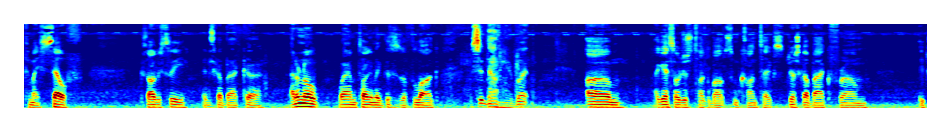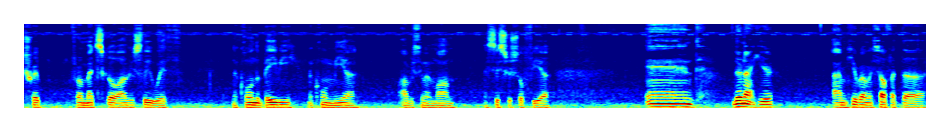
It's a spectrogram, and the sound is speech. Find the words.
to myself, because obviously I just got back. Uh, I don't know why I'm talking like this is a vlog. Sit down here, but um I guess I'll just talk about some context. Just got back from a trip from Mexico, obviously with Nicole and the baby, Nicole and Mia, obviously my mom, my sister Sophia, and they're not here. I'm here by myself at the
